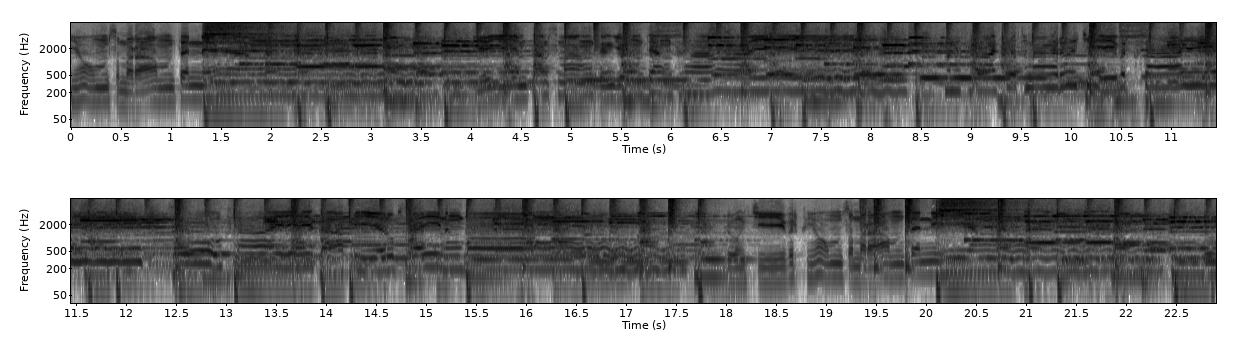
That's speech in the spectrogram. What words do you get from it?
ខ្ញុំសម្រាមតែនាងជាយាមតាមស្មាំងទាំងយំទាំងថ្ងៃមិនខ្លាចគ្រោះថ្នាក់ឬជីវិតខ្សែស៊ូខ្សែកាពីរូបស្រីនឹងបងដួងជីវិតខ្ញុំសម្រាមតែនាងដួង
